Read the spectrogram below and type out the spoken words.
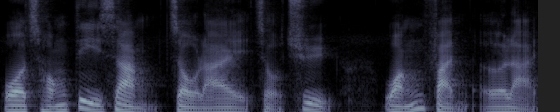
我从地上走来走去，往返而来。”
